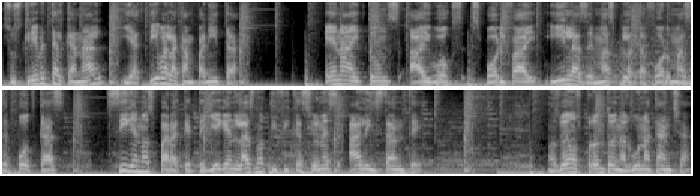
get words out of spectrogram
suscríbete al canal y activa la campanita. En iTunes, iBox, Spotify y las demás plataformas de podcast, síguenos para que te lleguen las notificaciones al instante. Nos vemos pronto en alguna cancha.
